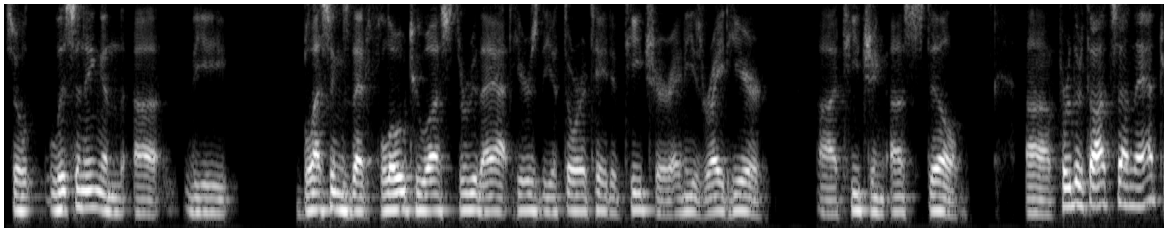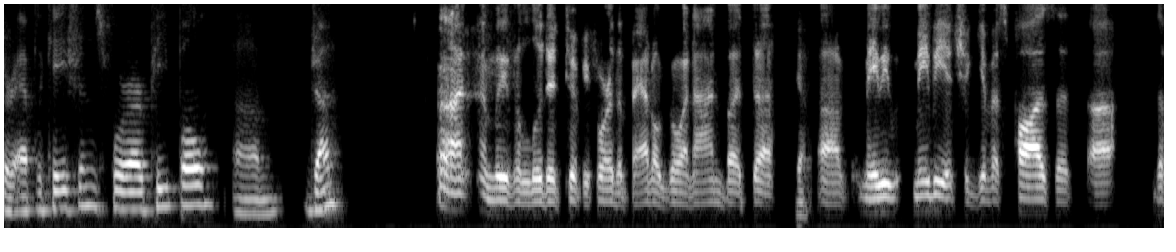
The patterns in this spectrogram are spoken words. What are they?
So listening and uh, the blessings that flow to us through that. Here's the authoritative teacher, and he's right here uh, teaching us still. Uh, further thoughts on that or applications for our people? Um, John? Uh, and we've alluded to it before the battle going on, but uh, yeah. uh, maybe maybe it should give us pause that uh, the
